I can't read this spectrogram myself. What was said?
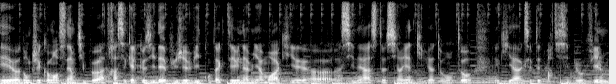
Et donc j'ai commencé un petit peu à tracer quelques idées, puis j'ai vite contacté une amie à moi qui est cinéaste syrienne qui vit à Toronto et qui a accepté de participer au film.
